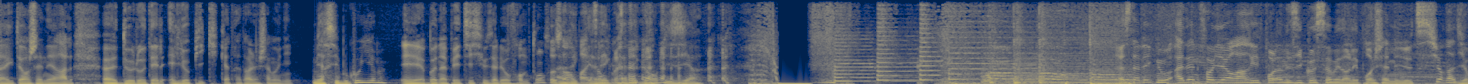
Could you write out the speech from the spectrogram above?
directeur général de l'hôtel Héliopic 4 étoiles à Chamonix. Merci beaucoup Guillaume. Et bon appétit si vous allez au fronton ce soir, par exemple. Avec, grand plaisir. Reste avec nous. Aden Foyer arrive pour la musique au sommet dans les prochaines minutes sur Radio Mont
